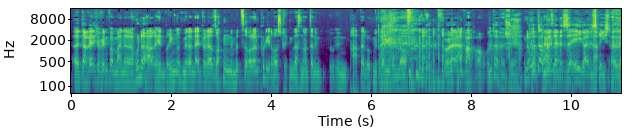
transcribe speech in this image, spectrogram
äh, da werde ich auf jeden Fall meine Hundehaare hinbringen und mir dann entweder Socken, eine Mütze oder einen Pulli draus stricken lassen und dann im, im Partnerlook mit Ronny rumlaufen. Oder einfach auch Unterwäsche. Eine Ich Unterhose. meine, dann ist ja eh egal, wie es riecht. Also.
